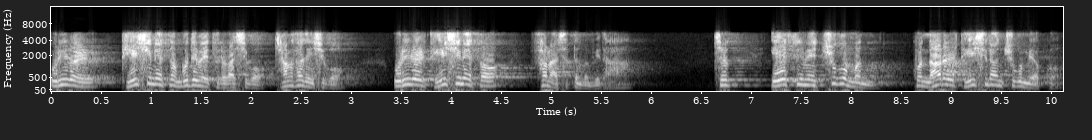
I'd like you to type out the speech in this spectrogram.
우리를 대신해서 무덤에 들어가시고 장사되시고 우리를 대신해서 살아나셨던 겁니다. 즉 예수님의 죽음은 곧 나를 대신한 죽음이었고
